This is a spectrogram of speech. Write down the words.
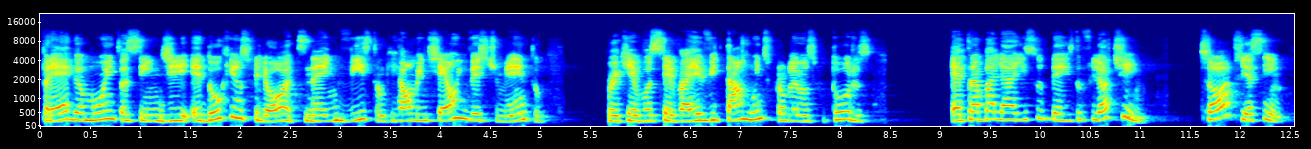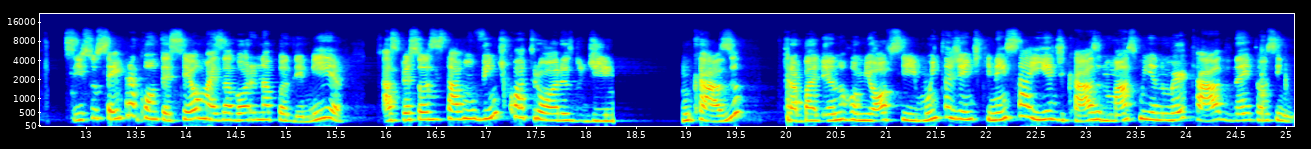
prega muito, assim, de eduquem os filhotes, né? Invistam, que realmente é um investimento, porque você vai evitar muitos problemas futuros, é trabalhar isso desde o filhotinho. Só que, assim, isso sempre aconteceu, mas agora na pandemia, as pessoas estavam 24 horas do dia em casa, trabalhando home office e muita gente que nem saía de casa, no máximo ia no mercado, né? Então, assim,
